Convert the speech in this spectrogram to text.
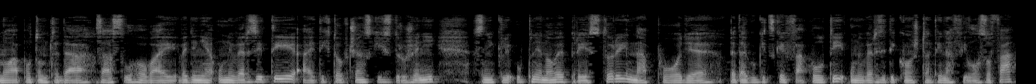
No a potom teda zásluhov aj vedenia univerzity, aj týchto občianských združení vznikli úplne nové priestory na pôde pedagogickej fakulty Univerzity Konštantína Filozofa,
